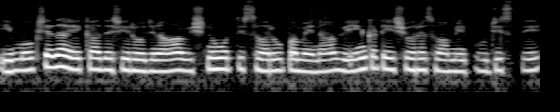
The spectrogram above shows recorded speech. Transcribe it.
ఈ మోక్షద ఏకాదశి రోజున విష్ణుమూర్తి స్వరూపమైన వెంకటేశ్వర స్వామిని పూజిస్తే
